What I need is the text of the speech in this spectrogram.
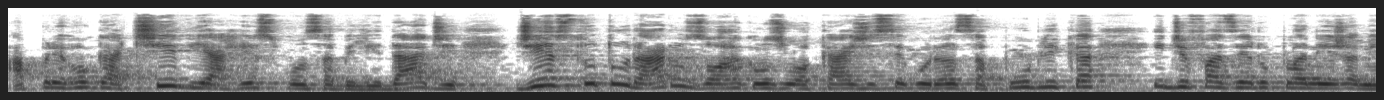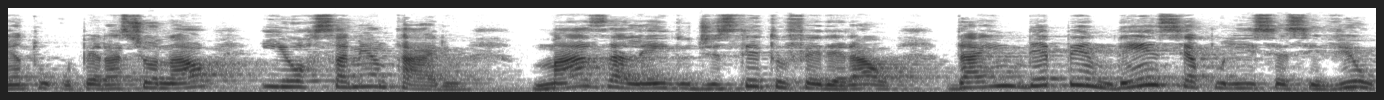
a prerrogativa e a responsabilidade de estruturar os órgãos locais de segurança pública e de fazer o planejamento operacional e orçamentário. Mas a lei do Distrito Federal dá independência à Polícia Civil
